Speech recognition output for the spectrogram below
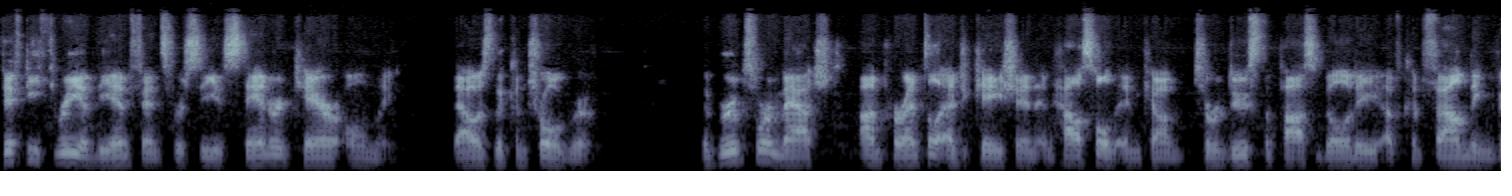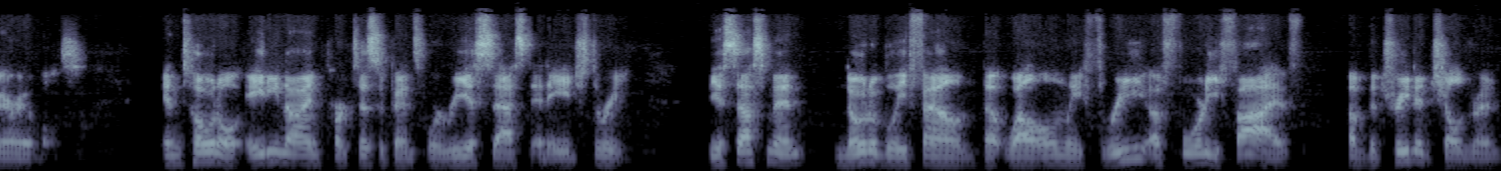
53 of the infants received standard care only. That was the control group. The groups were matched on parental education and household income to reduce the possibility of confounding variables. In total, 89 participants were reassessed at age three. The assessment notably found that while only three of 45 of the treated children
